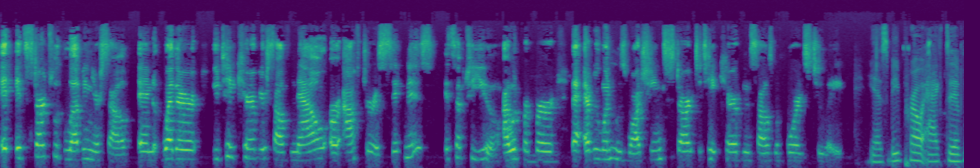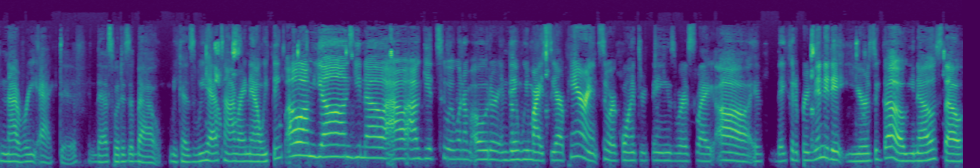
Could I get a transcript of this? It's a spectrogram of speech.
it, it starts with loving yourself and whether you take care of yourself now or after a sickness it's up to you i would prefer mm-hmm. that everyone who's watching start to take care of themselves before it's too late Yes, be proactive, not reactive. That's what it's about. Because we have time right now. We think, oh, I'm young, you know, I'll, I'll get to it when I'm older. And then we might see our parents who are going through things where it's like, oh, if they could have prevented it years ago, you know? So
